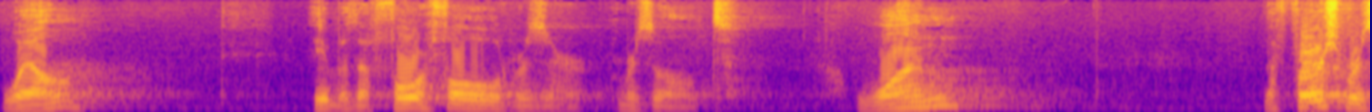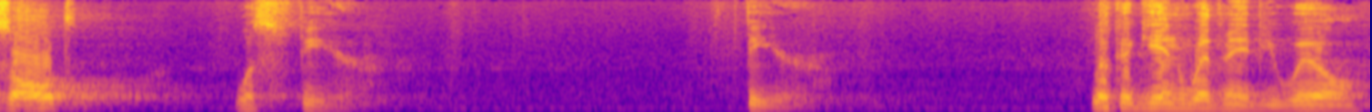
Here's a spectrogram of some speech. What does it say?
Well, it was a fourfold result. One, the first result was fear. Fear. Look again with me, if you will.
